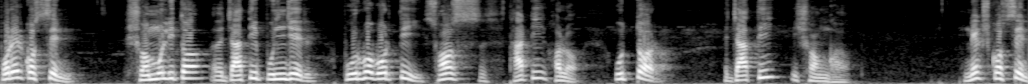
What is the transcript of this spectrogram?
পরের কোশ্চেন, সম্মিলিত জাতিপুঞ্জের পূর্ববর্তী সংস্থাটি হল উত্তর জাতিসংঘ। নেক্সট কোশ্চেন,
